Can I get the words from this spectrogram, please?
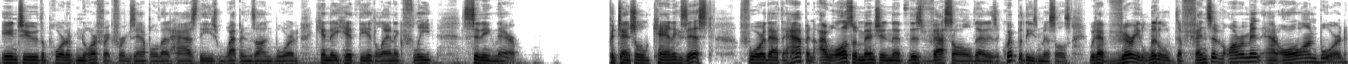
into the port of Norfolk, for example, that has these weapons on board? Can they hit the Atlantic fleet sitting there? Potential can exist for that to happen. I will also mention that this vessel that is equipped with these missiles would have very little defensive armament at all on board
